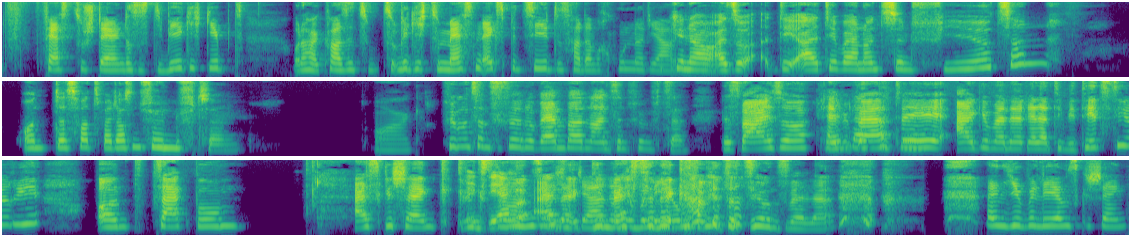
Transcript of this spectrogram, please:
festzustellen, dass es die wirklich gibt oder halt quasi zu, zu, wirklich zu messen explizit. Das hat einfach 100 Jahre Genau, gebraucht. also die ART war ja 1914 und das war 2015. Org. 25. November 1915. Das war also Happy Birthday, allgemeine Relativitätstheorie und zack, boom. Als Geschenk kriegst du Hinsicht, eine ja, ein gemessene Jubiläum. Gravitationswelle. Ein Jubiläumsgeschenk.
